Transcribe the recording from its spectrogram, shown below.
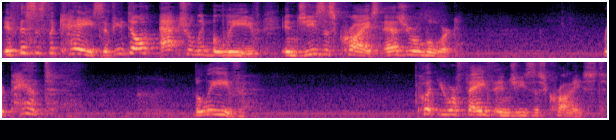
If this is the case, if you don't actually believe in Jesus Christ as your Lord, repent. Believe. Put your faith in Jesus Christ.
